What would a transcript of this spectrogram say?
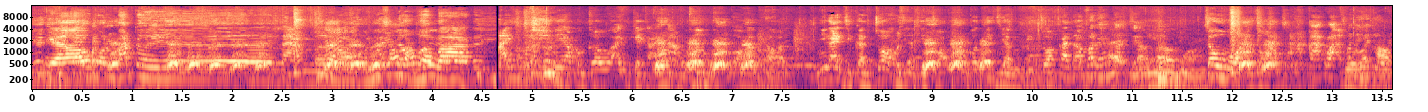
Kia kìa ông còn bắt tôi ờ, làm ờ, nấu bà anh chỉ đi em một câu anh kể cả anh làm cơm cũng có hàng thời nhưng anh chỉ cần cho một đĩa thịt chó không có thịt giềng thịt chó cắt đã vất hết rồi Châu bò chó, chả các loại vất hết rồi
